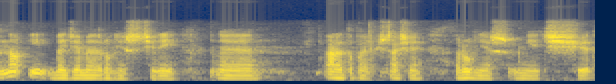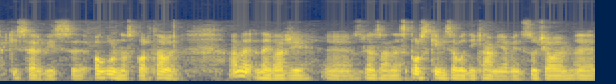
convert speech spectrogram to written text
No i będziemy również chcieli e, ale to po jakimś czasie również mieć taki serwis ogólnosportowy, ale najbardziej e, związany z polskimi zawodnikami, a więc z udziałem e,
